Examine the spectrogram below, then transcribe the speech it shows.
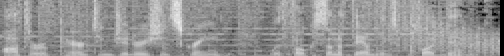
author of Parenting Generation Screen, with Focus on the Families Plugged In.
